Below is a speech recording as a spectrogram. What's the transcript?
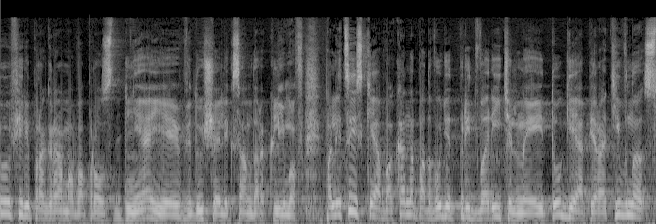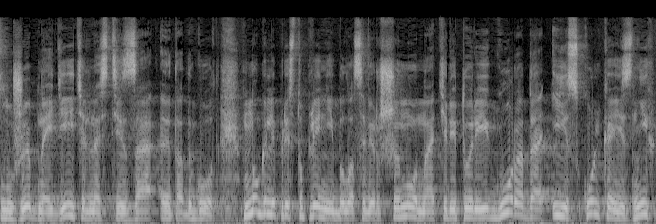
в эфире программа «Вопрос дня» и ведущий Александр Климов. Полицейские Абакана подводят предварительные итоги оперативно-служебной деятельности за этот год. Много ли преступлений было совершено на территории города и сколько из них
